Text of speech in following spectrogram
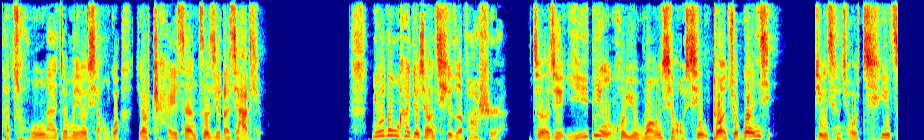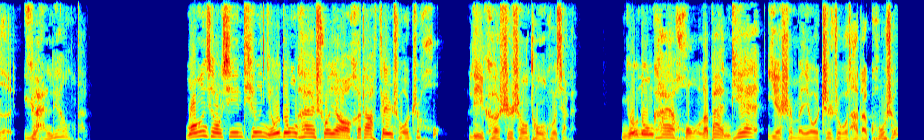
他从来就没有想过要拆散自己的家庭。牛东开就向妻子发誓，自己一定会与王小新断绝关系，并请求妻子原谅他。王小新听牛东开说要和他分手之后，立刻失声痛哭起来。牛东开哄了半天，也是没有止住他的哭声。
